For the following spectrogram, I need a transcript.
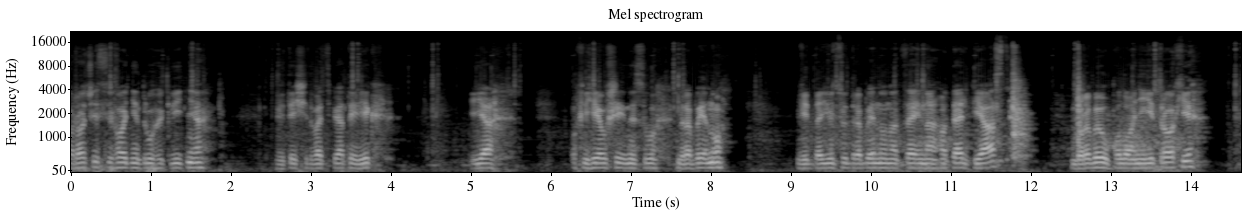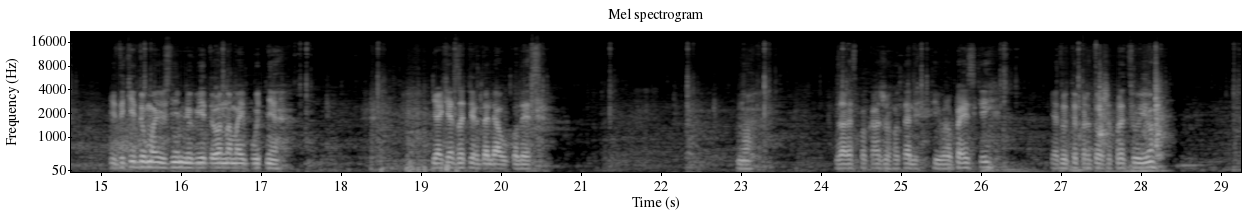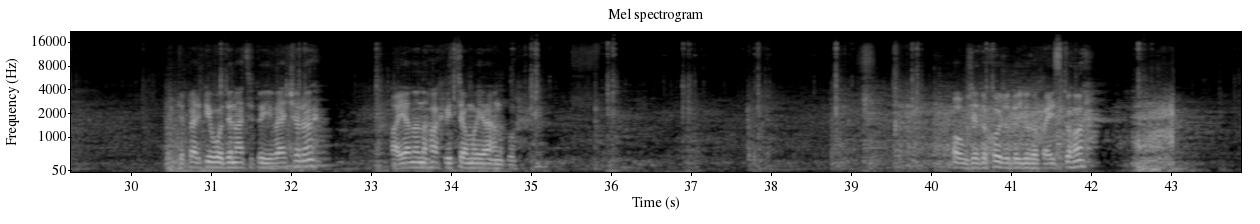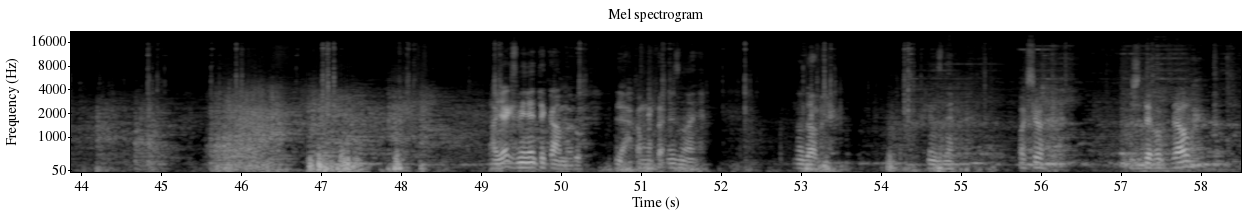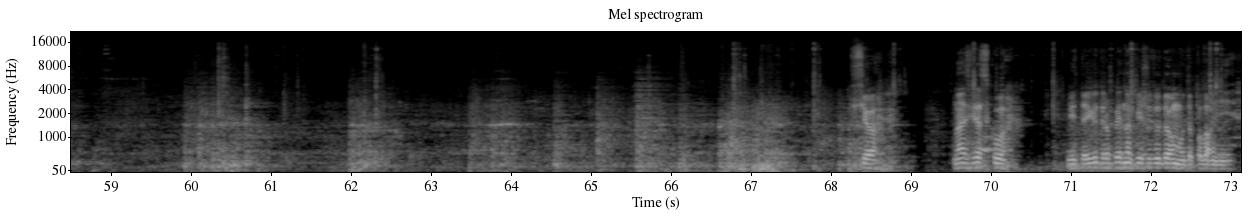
Коротше, сьогодні 2 квітня 2025 рік. І я офігівши несу драбину. Віддаю цю драбину на цей на готель Піаст, бо робив у полонії трохи. І таки думаю, знімлю відео на майбутнє, як я запірдаляв колись. Ну, зараз покажу готель європейський. Я тут тепер теж працюю. Тепер пів одинадцятої вечора, а я на ногах від сьомої ранку. О, вже доходжу до європейського. А як змінити камеру? Бляха, муха, не знаю. Ну добре. Хрен з ним. Ось жде вокзал. Все, на зв'язку. Віддаю дробину, біжу додому до Полонії.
